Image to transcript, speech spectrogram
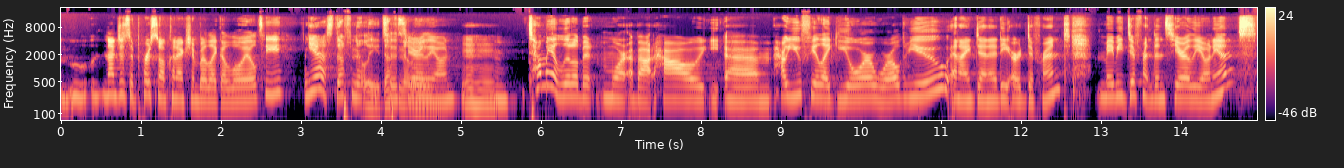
not just a personal connection, but like a loyalty. Yes, definitely, definitely. To Sierra Leone. Mm-hmm. Mm. Tell me a little bit more about how um, how you feel like your worldview and identity are different, maybe different than Sierra Leoneans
